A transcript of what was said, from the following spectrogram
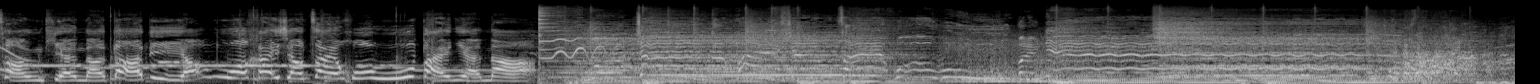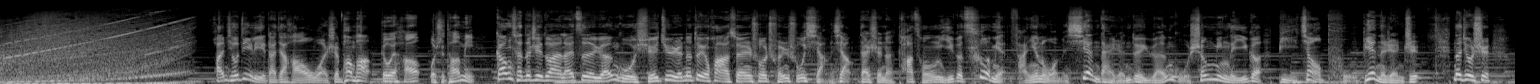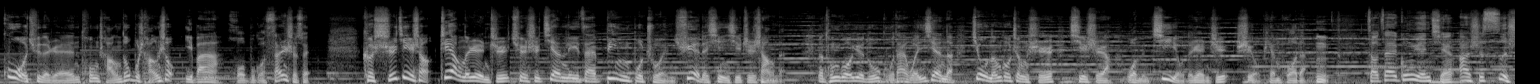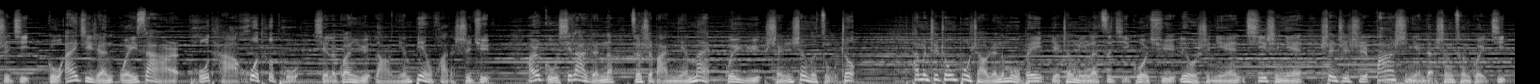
苍天呐，大地呀，我还想再活五百年呐？环球地理，大家好，我是胖胖。各位好，我是 Tommy。刚才的这段来自远古穴居人的对话，虽然说纯属想象，但是呢，它从一个侧面反映了我们现代人对远古生命的一个比较普遍的认知，那就是过去的人通常都不长寿，一般啊活不过三十岁。可实际上，这样的认知却是建立在并不准确的信息之上的。那通过阅读古代文献呢，就能够证实，其实啊，我们既有的认知是有偏颇的。嗯。早在公元前二十四世纪，古埃及人维塞尔·普塔霍特普写了关于老年变化的诗句，而古希腊人呢，则是把年迈归于神圣的诅咒。他们之中不少人的墓碑也证明了自己过去六十年、七十年，甚至是八十年的生存轨迹。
